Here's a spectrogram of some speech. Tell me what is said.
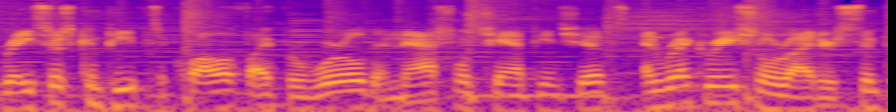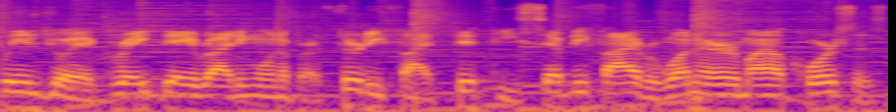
Racers compete to qualify for world and national championships, and recreational riders simply enjoy a great day riding one of our 35, 50, 75, or 100 mile courses.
